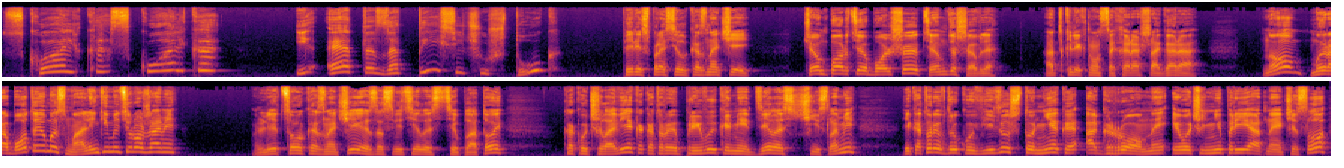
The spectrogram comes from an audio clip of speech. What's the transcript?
«Сколько, сколько? И это за тысячу штук?» Переспросил казначей. «Чем партия больше, тем дешевле», — откликнулся хороша гора. «Но мы работаем и с маленькими тиражами». Лицо казначея засветилось теплотой, как у человека, который привык иметь дело с числами и который вдруг увидел, что некое огромное и очень неприятное число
